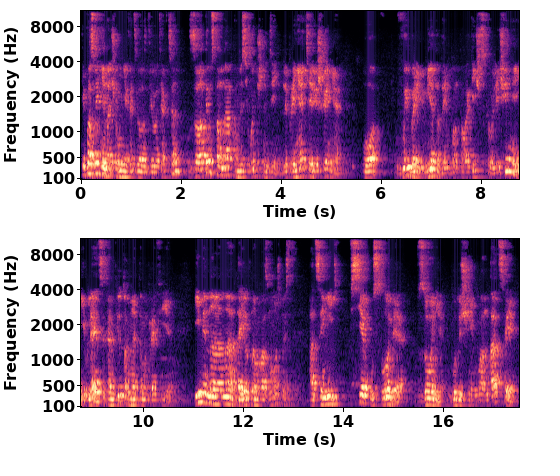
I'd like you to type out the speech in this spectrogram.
И последнее, на чем мне хотелось сделать акцент, золотым стандартом на сегодняшний день для принятия решения о выборе метода имплантологического лечения является компьютерная томография. Именно она дает нам возможность оценить все условия в зоне будущей имплантации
